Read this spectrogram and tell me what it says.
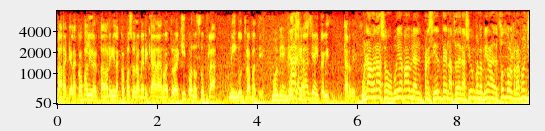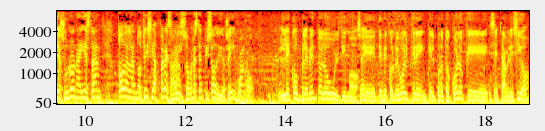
para que la Copa Libertadores y la Copa Suramericana de nuestro equipo no sufla ningún traumatismo. Muy bien, gracias. Muchas gracias y feliz tarde. Un abrazo muy amable al presidente de la Federación Colombiana de Fútbol, Ramón Yesurón. Ahí están todas las noticias frescas sobre este episodio. Sí, Juanjo. Le complemento lo último. Sí. Eh, desde Colmebol creen que el protocolo que se estableció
